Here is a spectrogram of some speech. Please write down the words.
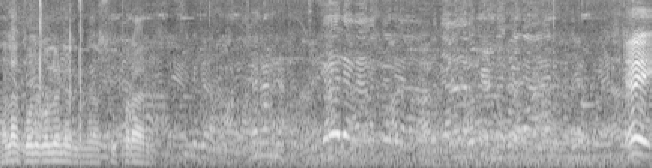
நல்லா கொழு கொள்ளுன்னு இருக்குங்க. சூப்பராக இருக்கு. ஏய்.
